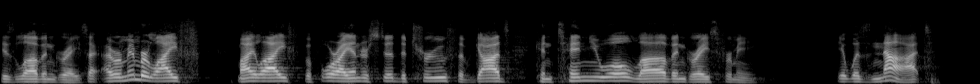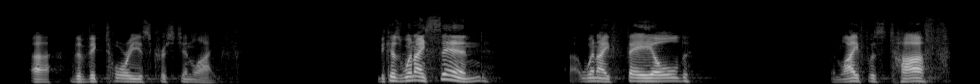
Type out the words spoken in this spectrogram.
His love and grace. I, I remember life my life before I understood the truth of God's continual love and grace for me. It was not uh, the victorious Christian life. Because when I sinned, uh, when I failed, when life was tough,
